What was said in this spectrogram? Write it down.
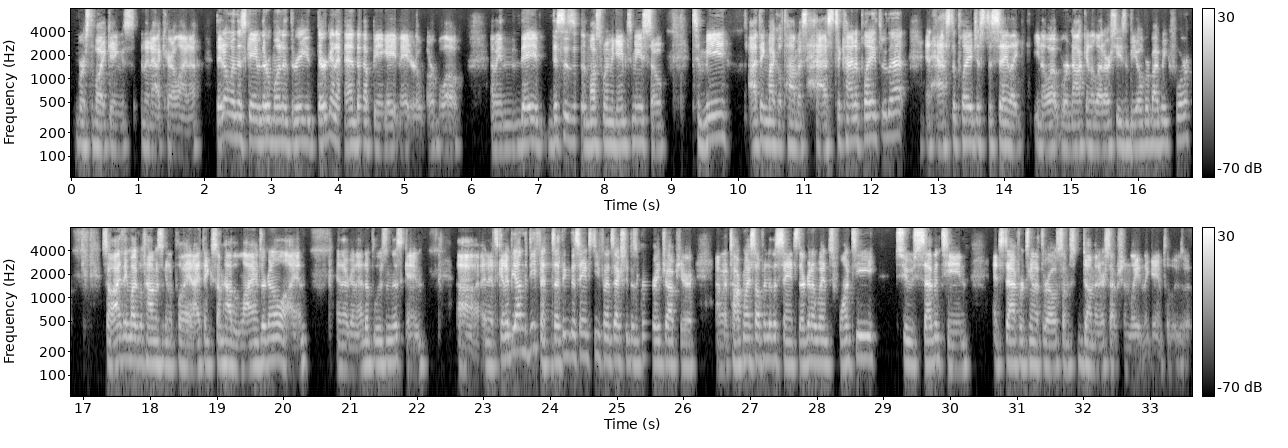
versus the Vikings, and then at Carolina. They don't win this game, they're one and three. They're going to end up being eight and eight or, or below. I mean, they this is a must-win game to me. So, to me, I think Michael Thomas has to kind of play through that and has to play just to say, like, you know what, we're not going to let our season be over by week four. So I think Michael Thomas is going to play, and I think somehow the Lions are going to lion, and they're going to end up losing this game. Uh, and it's going to be on the defense. I think the Saints defense actually does a great job here. I'm going to talk myself into the Saints. They're going to win 20 to 17, and Stafford's going to throw some dumb interception late in the game to lose it.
